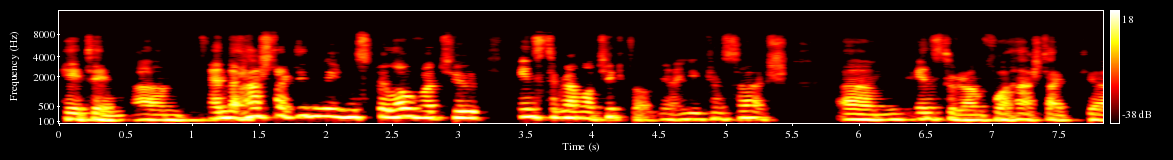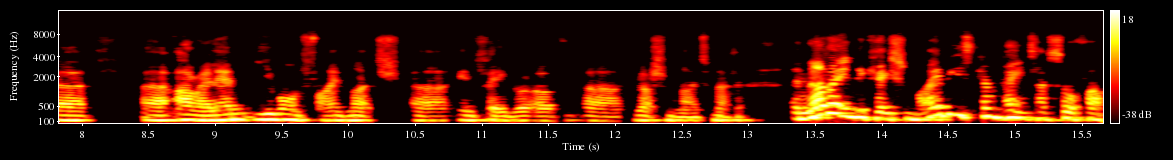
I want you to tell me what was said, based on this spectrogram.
hit in. Um, and the hashtag didn't even spill over to Instagram or TikTok. You know, you can search um, Instagram for hashtag uh, uh, RLM, you won't find much uh, in favor of uh, Russian Lives Matter. Another indication why these campaigns have so far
